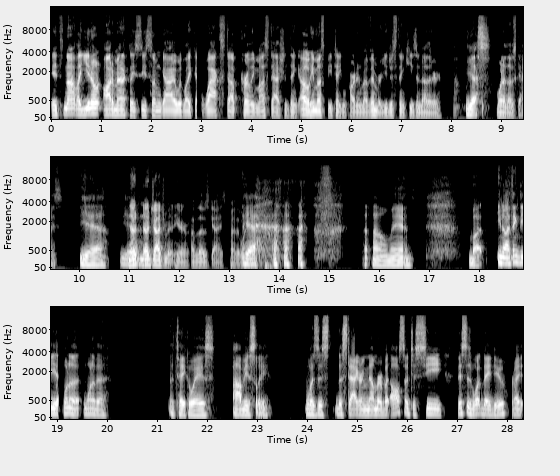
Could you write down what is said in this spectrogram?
it's not like you don't automatically see some guy with like a waxed up curly mustache and think, oh, he must be taking part in Movember. You just think he's another, yes, one of those guys. Yeah. Yeah. No, no judgment here of those guys, by the way. Yeah. oh man. But you know, I think the one of the one of the the takeaways obviously was this the staggering number, but also to see this is what they do, right?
